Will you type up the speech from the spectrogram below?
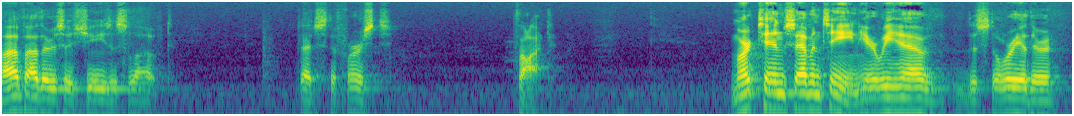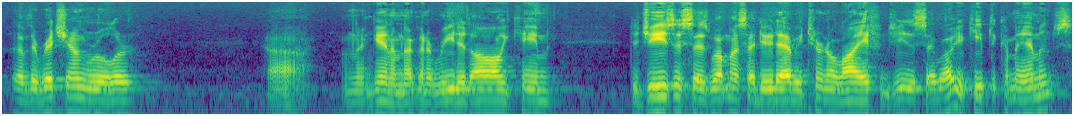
Love others as Jesus loved. That's the first thought. Mark 10 17. Here we have the story of the, of the rich young ruler. Uh, I'm not, again, I'm not going to read it all. He came to Jesus, says, What must I do to have eternal life? And Jesus said, Well, you keep the commandments.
